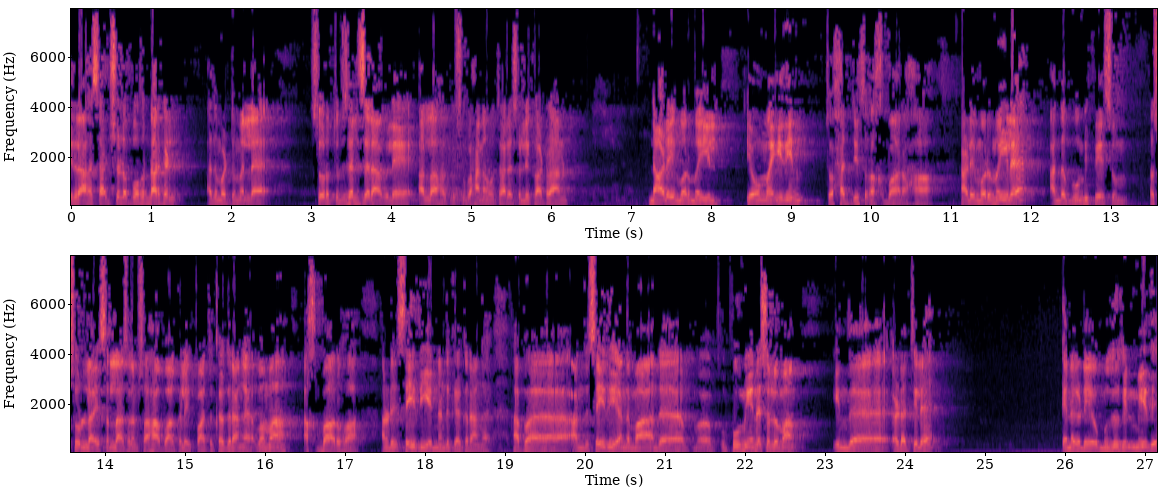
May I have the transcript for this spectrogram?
எதிராக சாட்சி சொல்ல போகின்றார்கள். அது மட்டுமல்ல சூரத்து ஜல்சலாவிலே அல்லாஹாக்கு சுபஹானஹு சொல்லி காட்டுறான் நாளை மறுமையில் யௌம இதின் துஹத்திஸ் அக்பாரஹா நாளை மறுமையில அந்த பூமி பேசும். ரசூல்லாய் சல்லாஹலம் சஹாபாக்களை பார்த்து கேட்குறாங்க வமா அக்பாருஹா அவனுடைய செய்தி என்னன்னு கேட்குறாங்க. அப்ப அந்த செய்தி அந்த அந்த பூமி என்ன சொல்லுமா? இந்த இடத்துல என்னுடைய முதுகின் மீது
